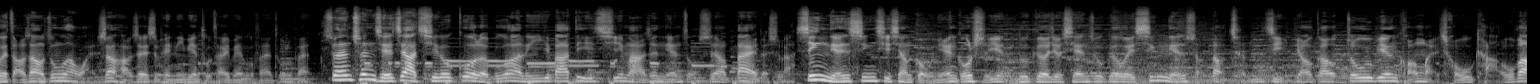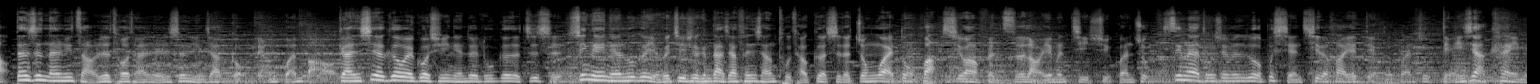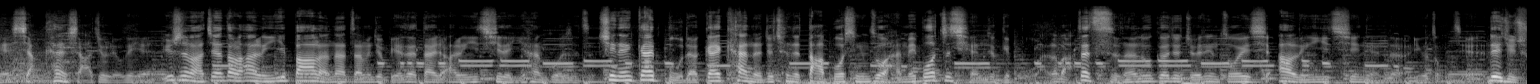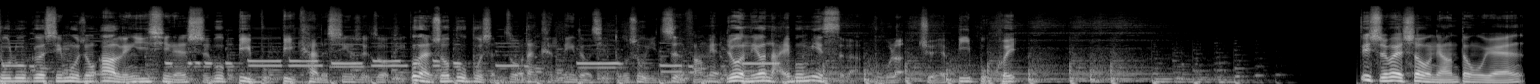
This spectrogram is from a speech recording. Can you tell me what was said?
各位早上好，中午好，晚上好，这里是陪你一边吐槽一边卤饭的吐鲁番。虽然春节假期都过了，不过二零一八第一期嘛，这年总是要拜的是吧？新年新气象，狗年狗屎运，撸哥就先祝各位新年爽到，成绩飙高，周边狂买，抽卡欧爆，单身男女早日脱团，人生赢家，狗粮管饱。感谢各位过去一年对撸哥的支持，新的一年撸哥也会继续跟大家分享吐槽各式的中外动画，希望粉丝老爷们继续关注。新来的同学们如果不嫌弃的话，也点个关注，点一。一下看一年，想看啥就留个言。于是嘛，既然到了二零一八了，那咱们就别再带着二零一七的遗憾过日子。去年该补的、该看的，就趁着大播星座还没播之前就给补完了吧。在此呢，撸哥就决定做一期二零一七年的一个总结，列举出撸哥心目中二零一七年十部必补必看的薪水作品。不敢说部部神作，但肯定都有其独树一帜的方面。如果你有哪一部 miss 了，补了绝逼不亏。第十位兽娘动物园。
